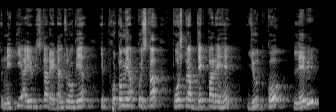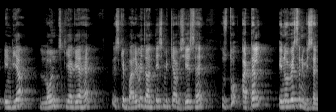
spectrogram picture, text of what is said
तो नीति आयोग इसका राइट आंसर हो गया। ये फ़ोटो में आपको इसका पोस्टर आप देख पा रहे हैं। यूथ को लेब इंडिया लॉन्च किया गया है। तो इसके बारे में जानते हैं, इसमें क्या विशेष है? दोस्तों, अटल इनोवेशन मिशन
